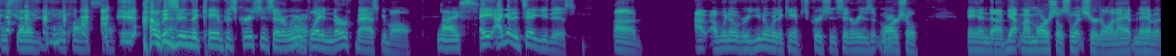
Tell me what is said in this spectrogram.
instead of in class. So, I was yeah. in the campus Christian Center. We All were right. playing Nerf basketball. Nice. Hey, I got to tell you this. Uh, I, I, went over. You know where the campus Christian Center is at Marshall. Right and uh, I've got my Marshall sweatshirt on. I happen to have a,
